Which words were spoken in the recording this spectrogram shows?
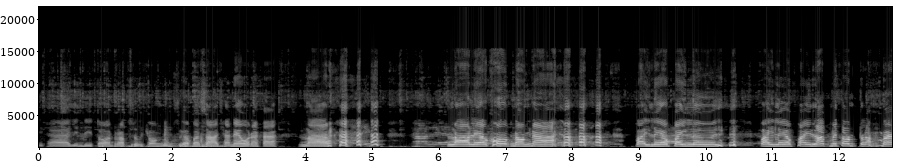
สวัสดีค่ะยินดีต้อนรับสู่ช่องลุงเสือภาษาชาแนลนะคะ ลา ลาแล้วโคกหนองนา ไปแล้วไปเลย ไปแล้วไปรับไม่ต้องกลับมา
